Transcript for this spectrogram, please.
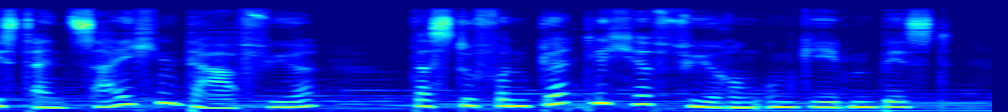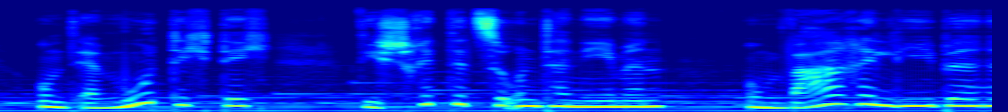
ist ein Zeichen dafür, dass du von göttlicher Führung umgeben bist und ermutigt dich, die Schritte zu unternehmen, um wahre Liebe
